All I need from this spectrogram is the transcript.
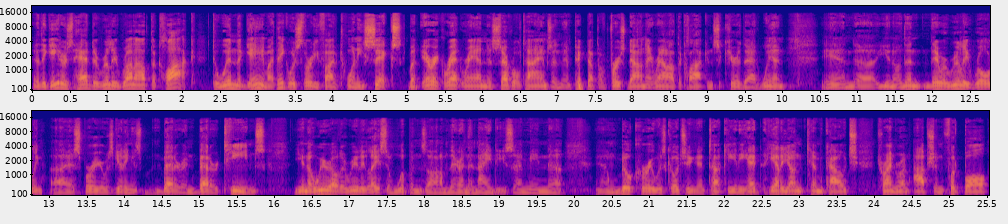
Uh, the Gators had to really run out the clock to win the game. I think it was 35 26. But Eric Rhett ran several times and, and, picked up a first down. They ran out the clock and secured that win. And, uh, you know, then they were really rolling uh, as Spurrier was getting his better and better teams. You know, we were able to really lay some whippings on them there in the 90s. I mean, uh, you know, Bill Curry was coaching Kentucky, and he had he had a young Tim Couch trying to run option football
